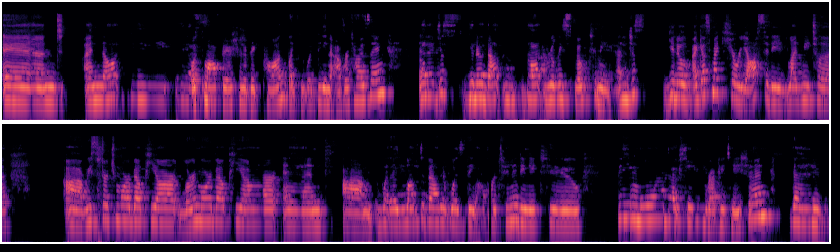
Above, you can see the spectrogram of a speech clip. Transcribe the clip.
and and not be, you know, a small fish in a big pond like you would be in advertising. And I just, you know, that that really spoke to me. And just, you know, I guess my curiosity led me to uh, research more about PR, learn more about PR. And um, what I loved about it was the opportunity to be more about shaping reputation than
